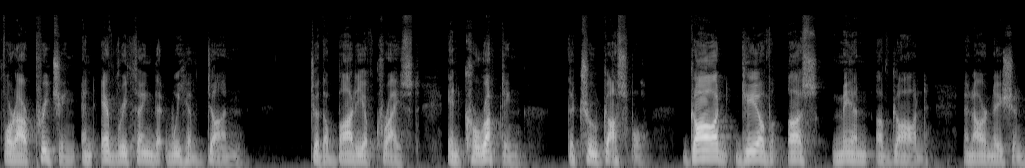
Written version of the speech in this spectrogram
for our preaching and everything that we have done to the body of Christ in corrupting the true gospel. God give us men of God in our nation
